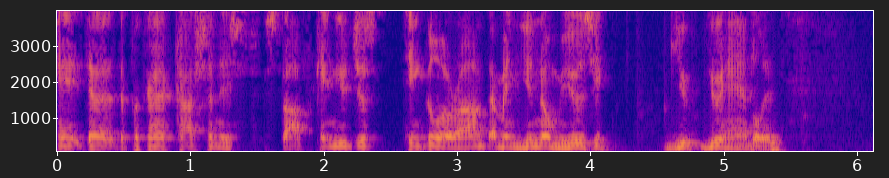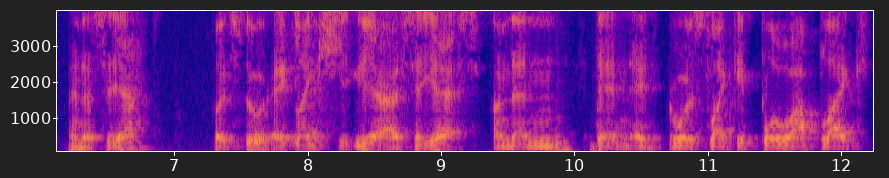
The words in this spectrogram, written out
the, the percussionist stuff? Can you just tinkle around? I mean, you know music, you, you handle it. And I said, yeah, let's do it. Like, yeah, I say yes. And then, then it was like, it blew up like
